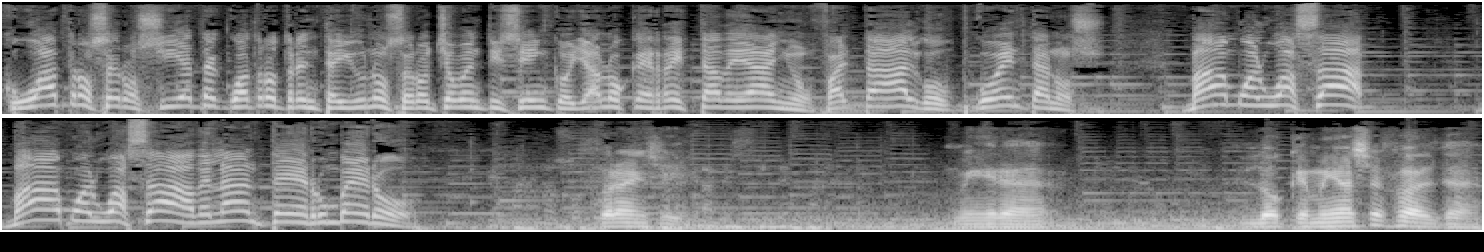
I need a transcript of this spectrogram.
407-431-0825. Ya lo que resta de año. Falta algo. Cuéntanos. Vamos al WhatsApp. Vamos al WhatsApp. Adelante, rumbero. Franchi, mira, lo que me hace falta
